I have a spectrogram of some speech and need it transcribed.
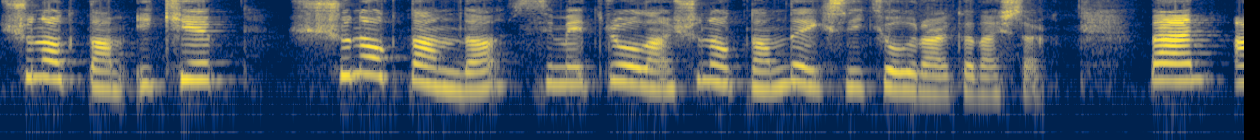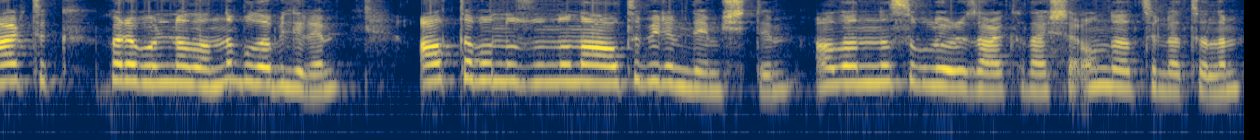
şu noktam 2, şu noktamda simetri olan şu noktamda eksi 2 olur arkadaşlar. Ben artık parabolün alanını bulabilirim. Alt taban uzunluğunu 6 birim demiştim. Alanı nasıl buluyoruz arkadaşlar onu da hatırlatalım.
